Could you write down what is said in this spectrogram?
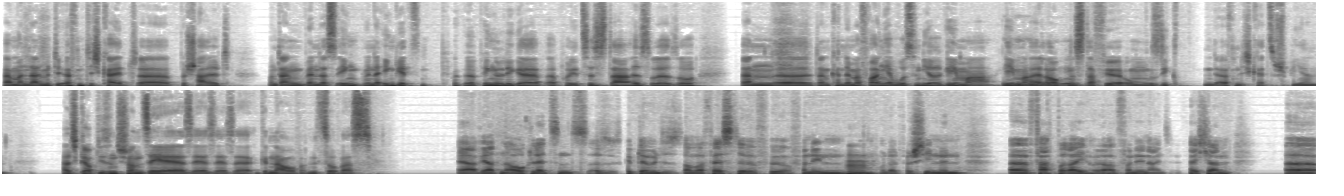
weil man dann mit der Öffentlichkeit äh, beschallt. Und dann, wenn das irgend, wenn da irgendwie jetzt ein äh, pingeliger äh, Polizist da ist oder so, dann, äh, dann kann der mal fragen, ja, wo ist denn ihre GEMA, GEMA-Erlaubnis dafür, um Musik in der Öffentlichkeit zu spielen? Also ich glaube, die sind schon sehr, sehr, sehr, sehr genau mit sowas. Ja, wir hatten auch letztens, also es gibt ja immer diese Sommerfeste für von den Mhm. 100 verschiedenen äh, Fachbereichen oder von den einzelnen Fächern. Äh,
